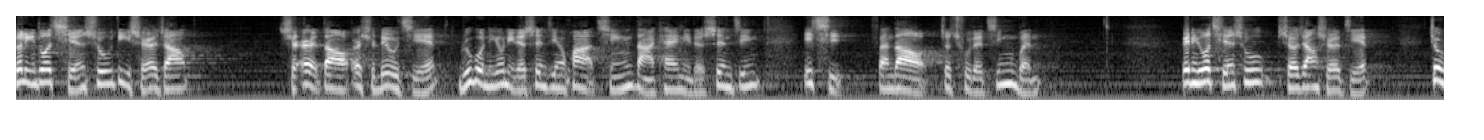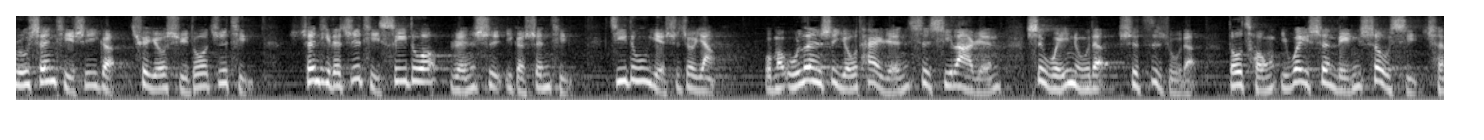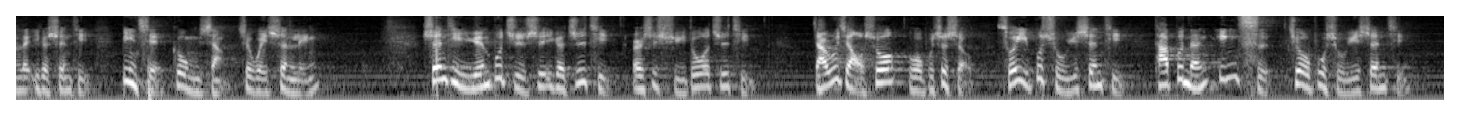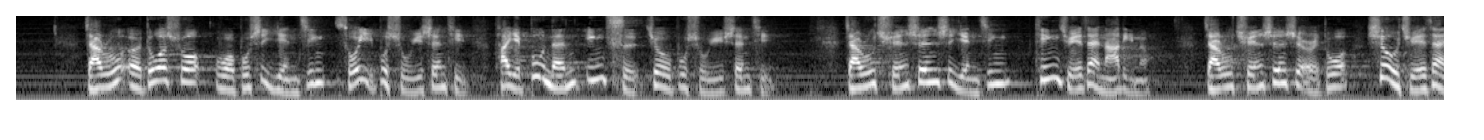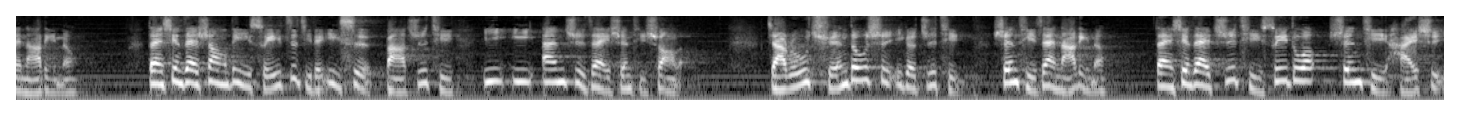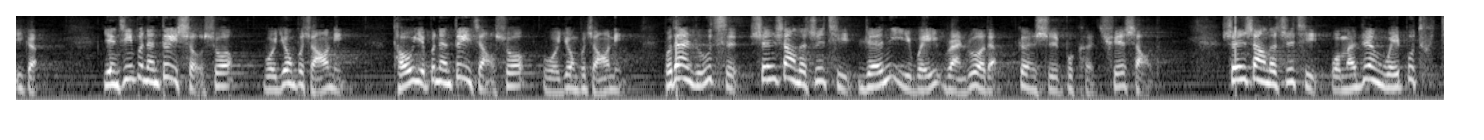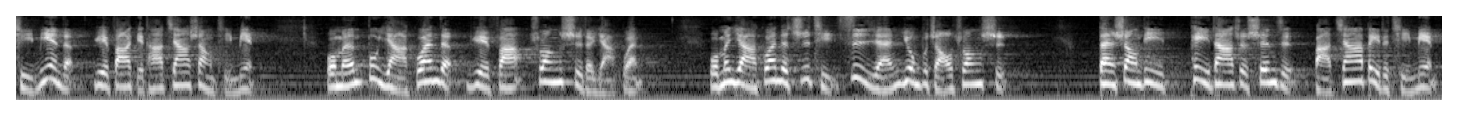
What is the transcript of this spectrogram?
格林多前书第十二章十二到二十六节，如果你有你的圣经的话，请打开你的圣经，一起翻到这处的经文。格林多前书十二章十二节，就如身体是一个，却有许多肢体；身体的肢体虽多，仍是一个身体。基督也是这样。我们无论是犹太人，是希腊人，是为奴的，是自主的，都从一位圣灵受洗，成了一个身体，并且共享这位圣灵。身体原不只是一个肢体，而是许多肢体。假如脚说我不是手，所以不属于身体，它不能因此就不属于身体。假如耳朵说我不是眼睛，所以不属于身体，它也不能因此就不属于身体。假如全身是眼睛，听觉在哪里呢？假如全身是耳朵，嗅觉在哪里呢？但现在上帝随自己的意思，把肢体一一安置在身体上了。假如全都是一个肢体，身体在哪里呢？但现在肢体虽多，身体还是一个。眼睛不能对手说“我用不着你”，头也不能对脚说“我用不着你”。不但如此，身上的肢体，人以为软弱的，更是不可缺少的。身上的肢体，我们认为不体面的，越发给它加上体面；我们不雅观的，越发装饰的雅观。我们雅观的肢体，自然用不着装饰，但上帝配搭这身子，把加倍的体面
